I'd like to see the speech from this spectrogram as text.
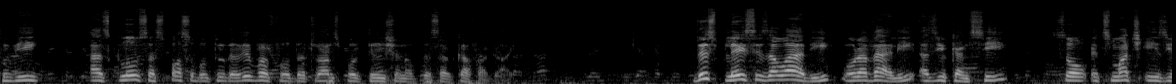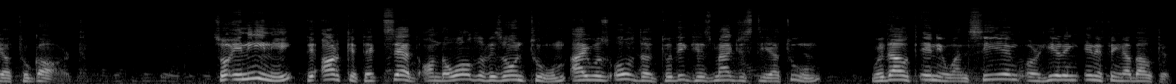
to be as close as possible to the river for the transportation of the sarcophagi. This place is a wadi or a valley, as you can see, so it's much easier to guard. So Ineni, the architect, said on the walls of his own tomb, I was ordered to dig His Majesty a tomb without anyone seeing or hearing anything about it.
